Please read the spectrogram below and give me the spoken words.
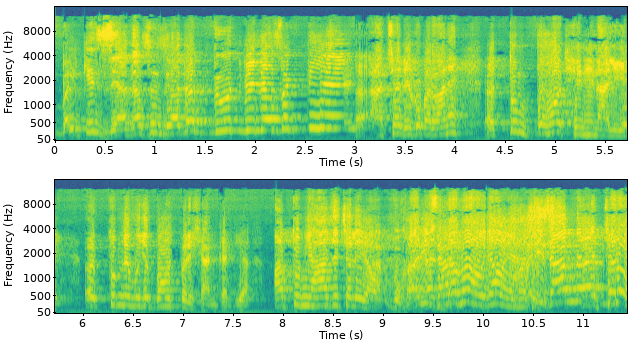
बल्कि ज़्यादा से ज़्यादा दूध भी दे सकती है। अच्छा देखो परवाने तुम बहुत हिनहिना लिए। तुमने मुझे बहुत परेशान कर दिया। अब तुम यहाँ से चले जाओ। बुखारी साहब दफ़ा हो जाओ यहाँ से। बुखारी साहब ने- चलो।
